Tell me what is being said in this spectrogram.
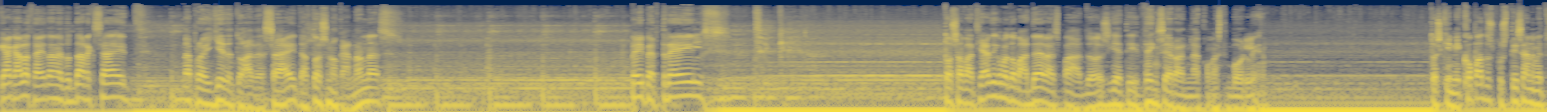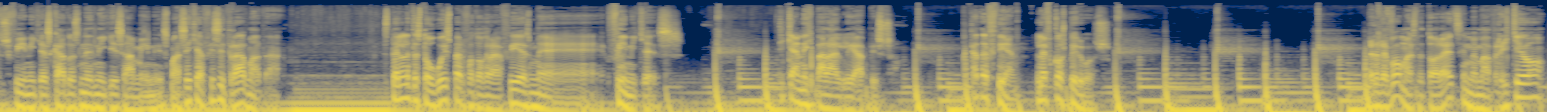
Γενικά καλό θα ήταν το Dark Side να προηγείται το Other Side. Αυτός είναι ο κανόνας. Paper Trails. Το Σαββατιάτικο με τον Παντέρας πάντως, γιατί δεν ξέρω αν είναι ακόμα στην πόλη. Το σκηνικό πάντως που στήσανε με τους φίνικες κάτω στην Εθνική Αμήνης μας έχει αφήσει τραύματα. Στέλνετε στο Whisper φωτογραφίες με φίνικες. Τι κι αν έχει παραλία πίσω. Κατευθείαν. Λευκός πύργος. Μπερδευόμαστε τώρα έτσι με Μαυρίκαιο,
